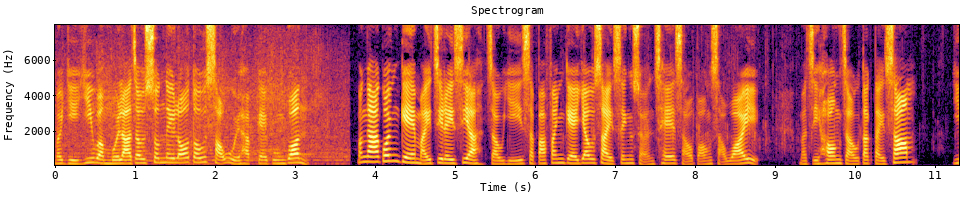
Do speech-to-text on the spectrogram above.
咪而伊雲梅拿就順利攞到首回合嘅冠軍。咪亞軍嘅米智利斯啊，就以十八分嘅優勢升上車手榜首位。麥志康就得第三，而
